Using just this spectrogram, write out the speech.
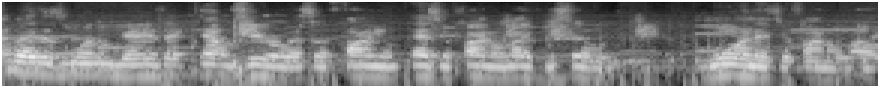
I bet it's one of them games that count zero as a final as your final life instead of one as your final life.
